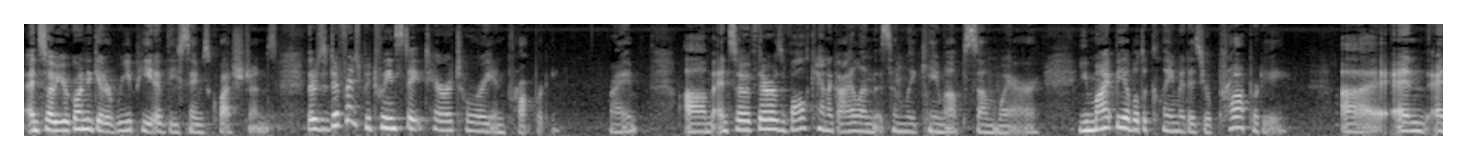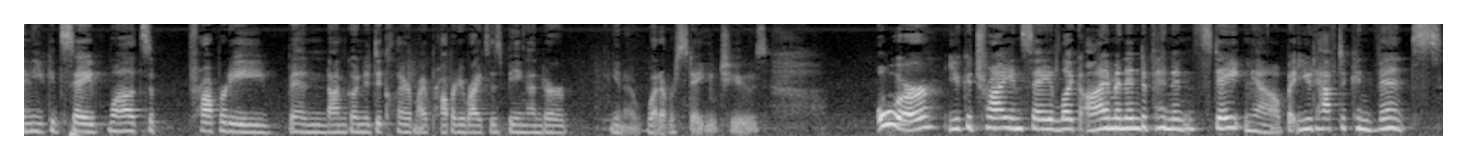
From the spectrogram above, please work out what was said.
And so you're going to get a repeat of these same questions. There's a difference between state territory and property, right? Um, and so if there is a volcanic island that suddenly came up somewhere, you might be able to claim it as your property. Uh, and, and you could say, well, it's a property and I'm going to declare my property rights as being under, you know, whatever state you choose. Or you could try and say, like, I'm an independent state now, but you'd have to convince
